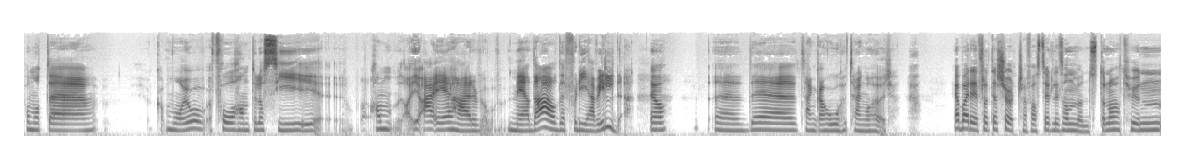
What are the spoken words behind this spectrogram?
på en måte Må jo få han til å si han, 'Jeg er her med deg, og det er fordi jeg vil det'. ja. Eh, Det tenker jeg hun trenger å høre. Jeg er bare redd for at jeg kjørte seg fast i et litt sånn mønster nå. At hun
